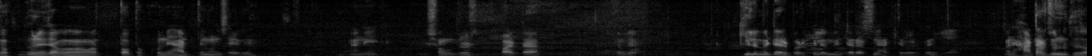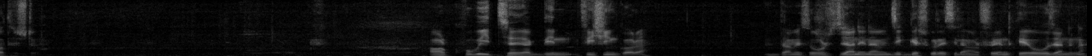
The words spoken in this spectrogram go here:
যত দূরে যাব ততক্ষণে হাঁটতে মন চাইবে। মানে সমুদ্র পাড়টা আসলে কিলোমিটার পর কিলোমিটার আপনি হাঁটতে পারবেন। মানে হাঁটার জন্য তো যথেষ্ট। আমার খুবই ইচ্ছে একদিন ফিশিং করা। কিন্তু আমি সোর্স জানি না, আমি জিজ্ঞেস করেছিলাম আমার ফ্রেন্ডকে ও জানে না।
